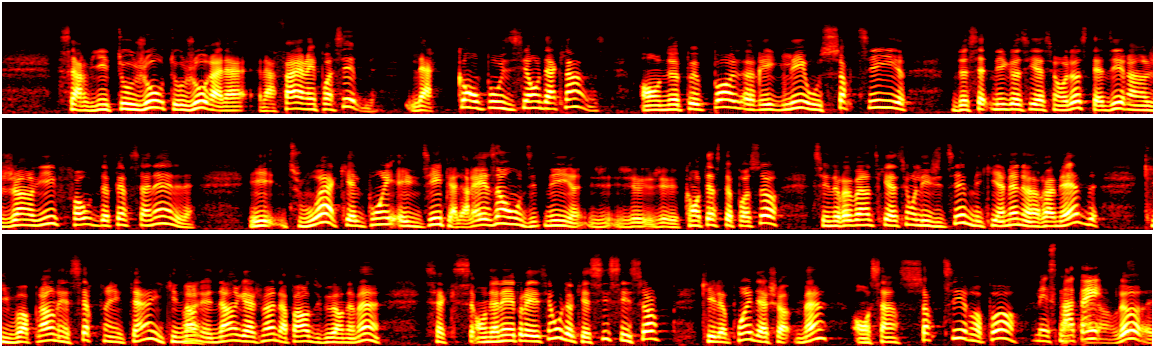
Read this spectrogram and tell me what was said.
ça revient toujours, toujours à l'affaire impossible, la composition de la classe. On ne peut pas le régler au sortir de cette négociation-là, c'est-à-dire en janvier, faute de personnel. Et tu vois à quel point elle tient, puis elle a raison d'y tenir. Je ne conteste pas ça. C'est une revendication légitime, mais qui amène un remède qui va prendre un certain temps et qui demande un engagement de la part du gouvernement. on a l'impression que si c'est ça qui est le point d'achoppement, on s'en sortira pas. Mais ce matin, Alors là,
